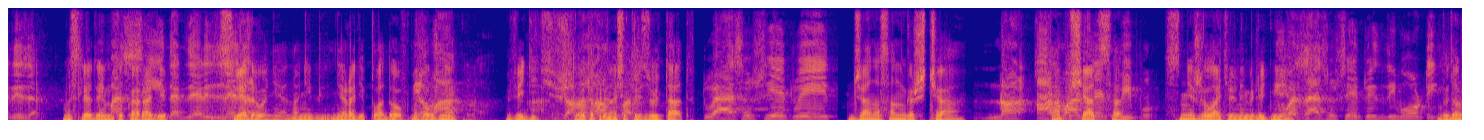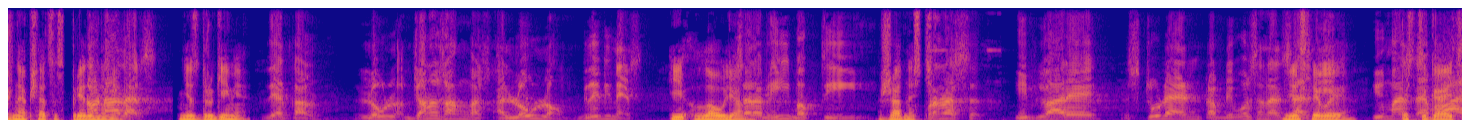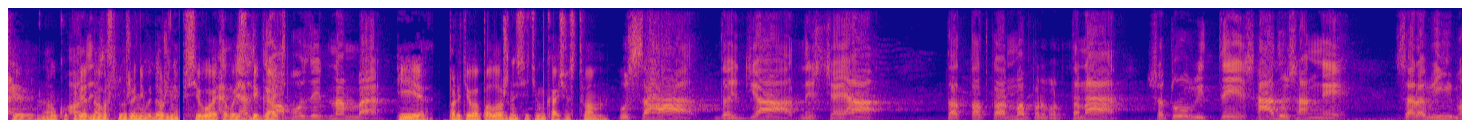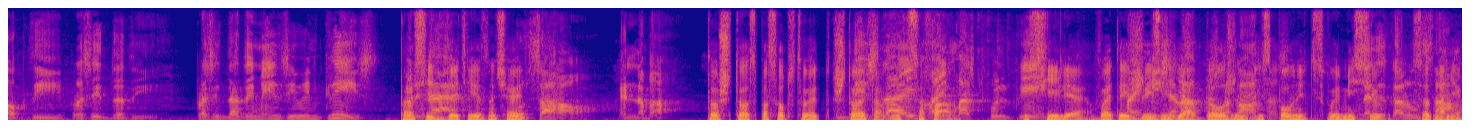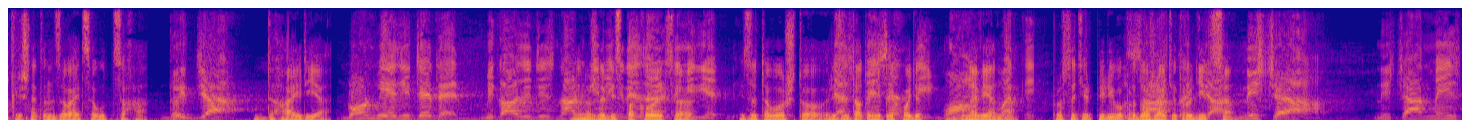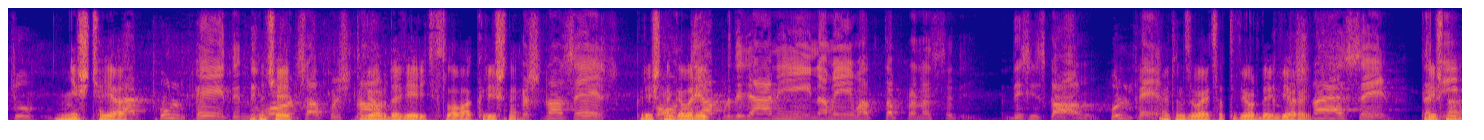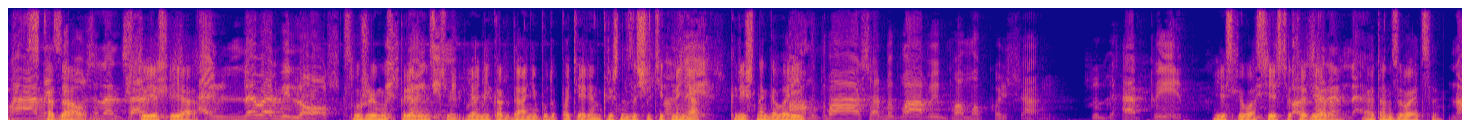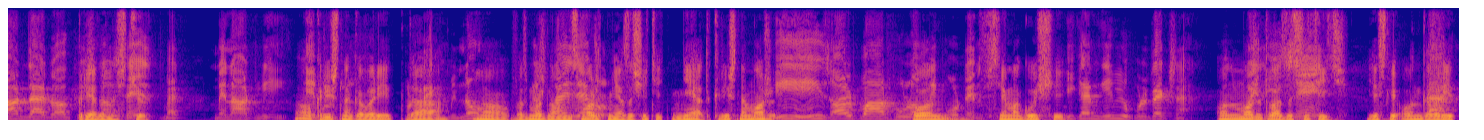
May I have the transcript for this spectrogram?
Мы следуем только ради следования, но не, не ради плодов. Мы должны видеть, что это приносит результат. Джана Сангашча общаться с нежелательными людьми. Вы должны общаться с преданными, не с другими. И лаулям, жадность. Если вы постигаете науку преданного служения, вы должны всего этого избегать. И противоположность этим качествам. Просить дети означает то, что способствует, что это? Утсаха, усилие. В этой жизни я должен исполнить свою миссию. Сознание Кришны, это называется утсаха. Дхайрия. Не нужно беспокоиться из-за того, что результаты не приходят мгновенно. Просто терпеливо продолжайте трудиться. Нишчаят означает твердо верить в слова Кришны. Кришна говорит, это называется твердой верой. Кришна сказал, что если я служу ему с преданностью, я никогда не буду потерян. Кришна защитит меня. Кришна говорит, если у вас есть эта вера, это называется преданностью. О, Кришна говорит, да, но, возможно, он не сможет меня защитить. Нет, Кришна может. Он всемогущий. Он может вас защитить, если он говорит,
